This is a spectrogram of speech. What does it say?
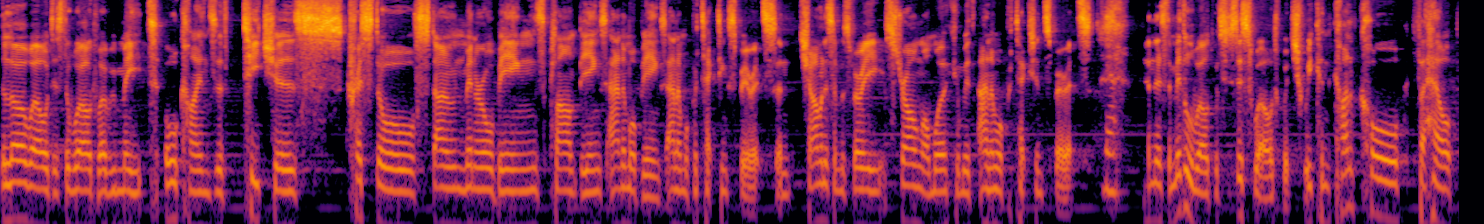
The lower world is the world where we meet all kinds of teachers, crystal, stone, mineral beings, plant beings, animal beings, animal protecting spirits. And shamanism was very strong on working with animal protection spirits. Yeah. And there's the middle world, which is this world, which we can kind of call for help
